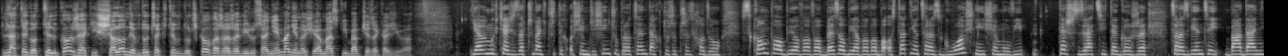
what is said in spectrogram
dlatego tylko, że jakiś szalony wnuczek, ty wnuczka uważa, że wirusa nie ma, nie nosiła maski i babcię zakaziła. Ja bym chciała się zatrzymać przy tych 80%, którzy przechodzą skąpoobjawowo, bezobjawowo, bo ostatnio coraz głośniej się mówi, też z racji tego, że coraz więcej badań,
